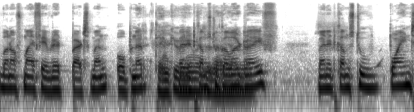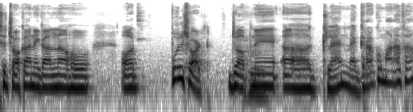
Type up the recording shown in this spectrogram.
one of my favourite bats opener thank you it comes to cover drive when it comes to point سے چوکا نکالنا ہو اور پل شاٹ جو آپ نے گلین میگرا کو مارا تھا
